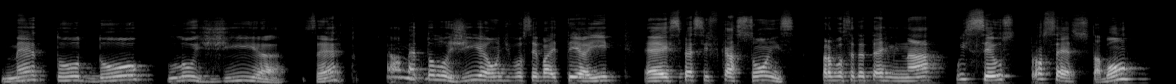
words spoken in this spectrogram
metodologia, certo? É uma metodologia onde você vai ter aí é, especificações para você determinar os seus processos, tá bom?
